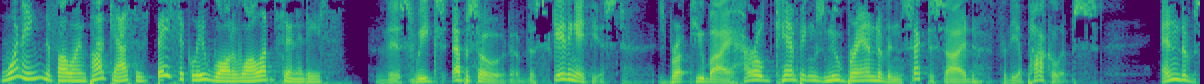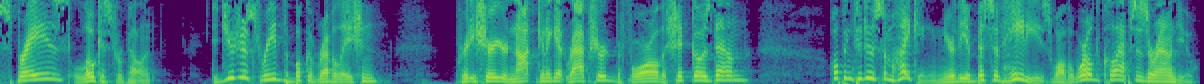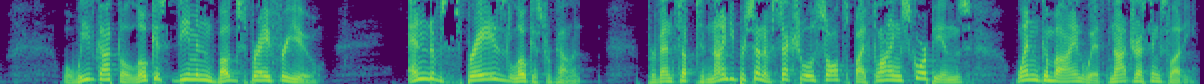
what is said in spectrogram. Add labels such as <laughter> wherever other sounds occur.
Warning, the following podcast is basically wall-to-wall obscenities. This week's episode of The Scathing Atheist is brought to you by Harold Camping's new brand of insecticide for the apocalypse. End of sprays, locust repellent. Did you just read the book of Revelation? Pretty sure you're not gonna get raptured before all the shit goes down? Hoping to do some hiking near the abyss of Hades while the world collapses around you? Well, we've got the locust demon bug spray for you. End of sprays, locust repellent prevents up to 90% of sexual assaults by flying scorpions when combined with not dressing slutty.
